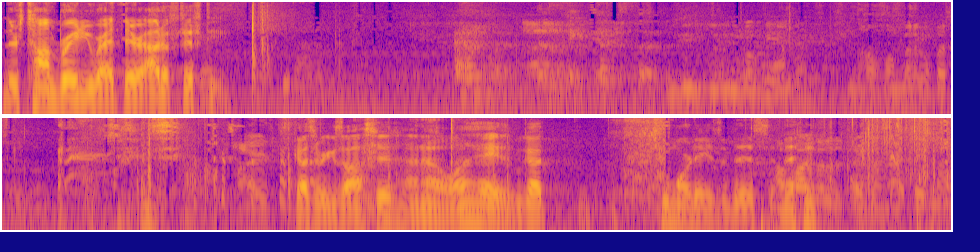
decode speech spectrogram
There's Tom Brady right there, out of 50. You, you gonna go gambling? No, I'm gonna go back to the room. Tired. These guys are exhausted. I know. Well, hey, we got two more days of this, and then probably go to the I take my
